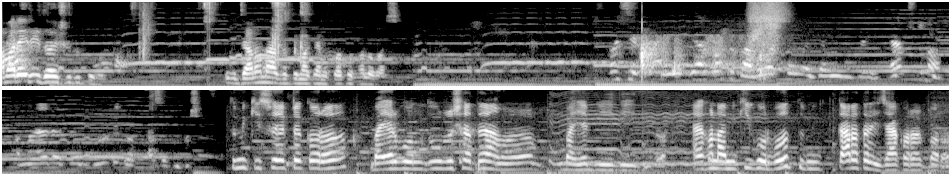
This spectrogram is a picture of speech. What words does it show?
আমার এই হৃদয়ে শুধু তুমি। তুমি জানো না যে তোমাকে আমি কত ভালোবাসি। তুমি কিছু একটা করো ভাইয়ার বন্ধুর সাথে আমার ভাইয়া বিয়ে দিয়ে দিল। এখন আমি কি করব? তুমি তাড়াতাড়ি যা করার করো।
